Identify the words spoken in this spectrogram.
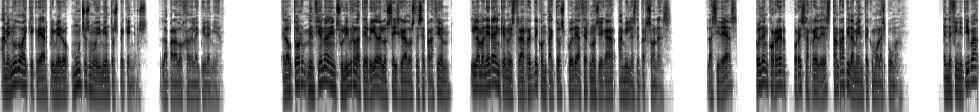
a menudo hay que crear primero muchos movimientos pequeños, la paradoja de la epidemia. El autor menciona en su libro la teoría de los seis grados de separación y la manera en que nuestra red de contactos puede hacernos llegar a miles de personas. Las ideas pueden correr por esas redes tan rápidamente como la espuma. En definitiva,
